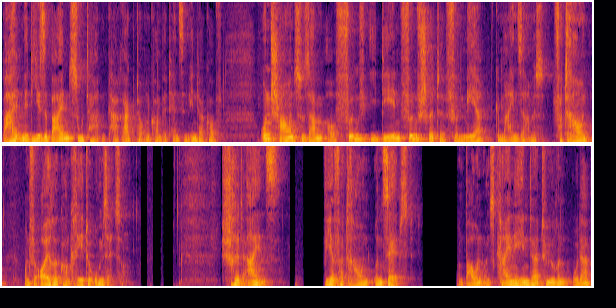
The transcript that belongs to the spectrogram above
Behalten wir diese beiden Zutaten Charakter und Kompetenz im Hinterkopf und schauen zusammen auf fünf Ideen, fünf Schritte für mehr gemeinsames Vertrauen und für eure konkrete Umsetzung. Schritt eins: Wir vertrauen uns selbst und bauen uns keine Hintertüren oder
